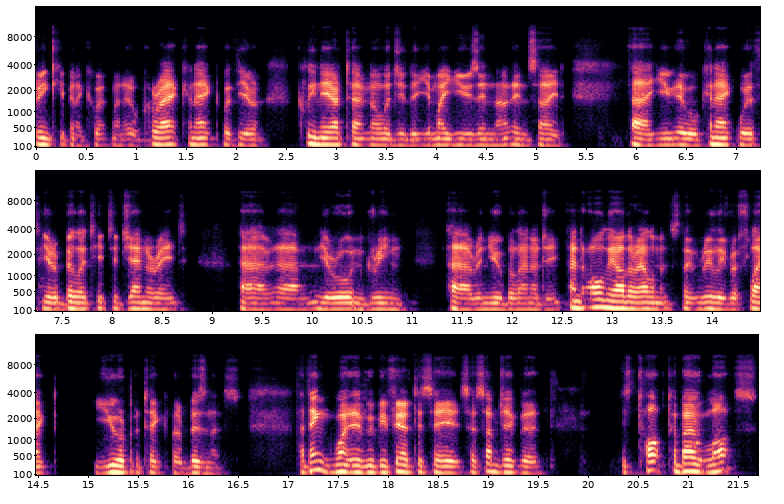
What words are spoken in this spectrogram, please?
greenkeeping equipment. It will correct, connect with your clean air technology that you might use in that inside. Uh, you, it will connect with your ability to generate uh, um, your own green uh, renewable energy and all the other elements that really reflect your particular business. I think what it would be fair to say it's a subject that is talked about lots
